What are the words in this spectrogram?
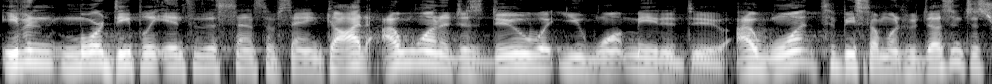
even more deeply into the sense of saying, God, I want to just do what you want me to do. I want to be someone who doesn't just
